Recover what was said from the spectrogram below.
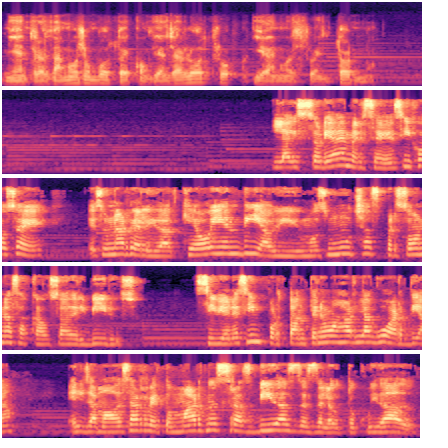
mientras damos un voto de confianza al otro y a nuestro entorno. La historia de Mercedes y José es una realidad que hoy en día vivimos muchas personas a causa del virus. Si bien es importante no bajar la guardia, el llamado es a retomar nuestras vidas desde el autocuidado.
